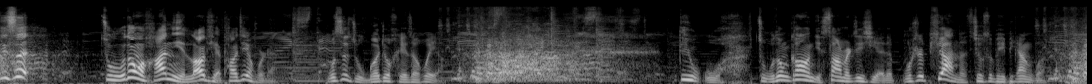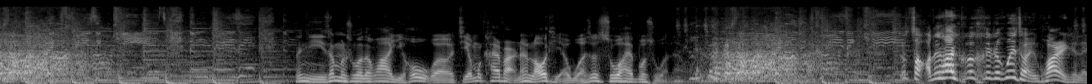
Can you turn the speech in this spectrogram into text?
第四，主动喊你老铁套近乎的，不是主播就黑社会啊。第五，主动告诉你上面这些的不是骗子就是被骗过。那你这么说的话，以后我节目开板那老铁，我是说还不说呢？这咋的还和黑社会整一块儿去了？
